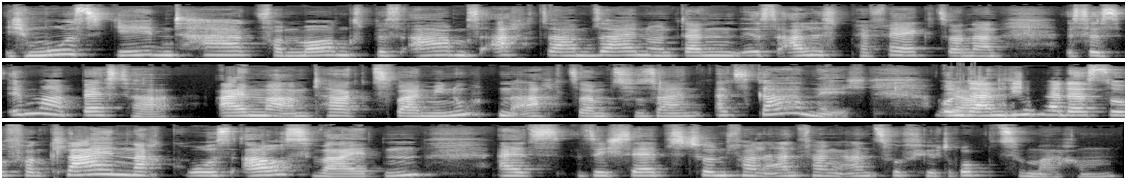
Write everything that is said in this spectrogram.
ich muss jeden Tag von morgens bis abends achtsam sein und dann ist alles perfekt, sondern es ist immer besser, einmal am Tag zwei Minuten achtsam zu sein, als gar nicht. Und ja. dann lieber das so von klein nach groß ausweiten, als sich selbst schon von Anfang an zu viel Druck zu machen.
